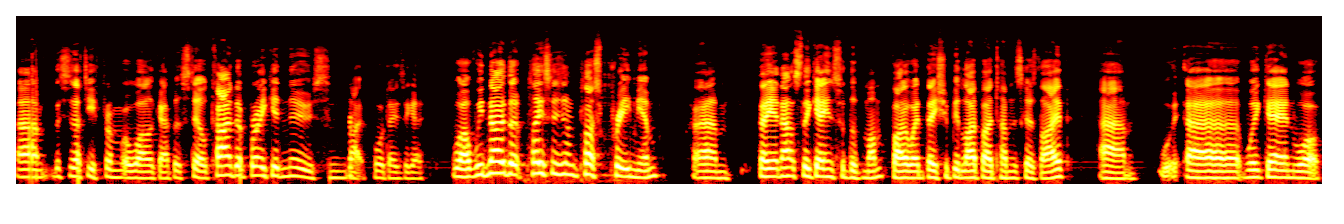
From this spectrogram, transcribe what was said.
Um, this is actually from a while ago, but still kind of breaking news, like four days ago. Well, we know that PlayStation Plus Premium, um, they announced the games for the month. By the way, they should be live by the time this goes live. Um, uh, we're getting what?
